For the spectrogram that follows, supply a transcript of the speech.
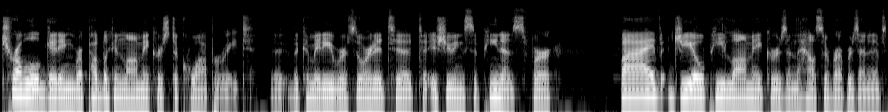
trouble getting Republican lawmakers to cooperate. The, the committee resorted to, to issuing subpoenas for five GOP lawmakers in the House of Representatives.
